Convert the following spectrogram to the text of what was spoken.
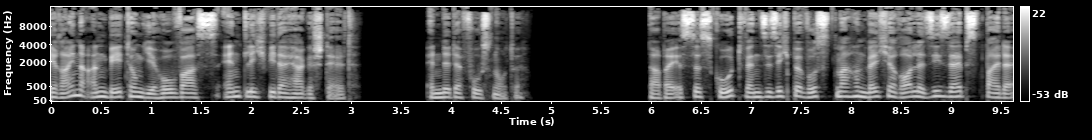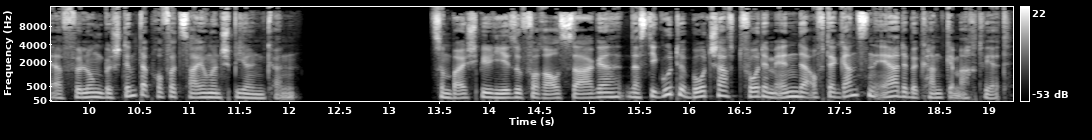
Die reine Anbetung Jehovas endlich wiederhergestellt. Ende der Fußnote. Dabei ist es gut, wenn Sie sich bewusst machen, welche Rolle Sie selbst bei der Erfüllung bestimmter Prophezeiungen spielen können. Zum Beispiel Jesu Voraussage, dass die gute Botschaft vor dem Ende auf der ganzen Erde bekannt gemacht wird.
